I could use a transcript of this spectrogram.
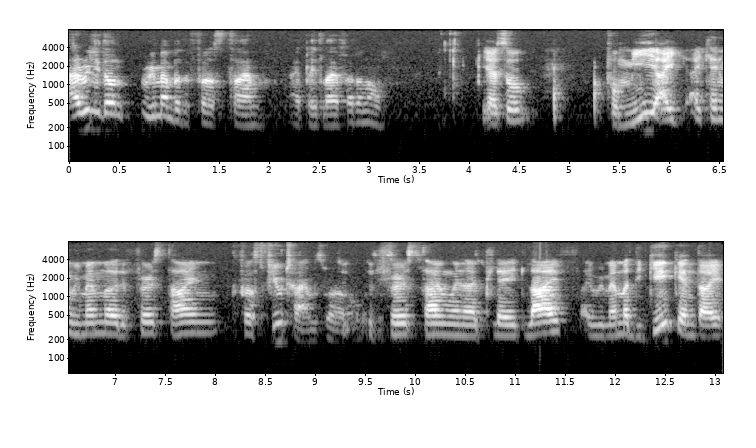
I I really don't remember the first time I played live. I don't know. Yeah, so for me, I, I can remember the first time, The first few times. Well, the first time when I played live. I remember the gig, and I,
